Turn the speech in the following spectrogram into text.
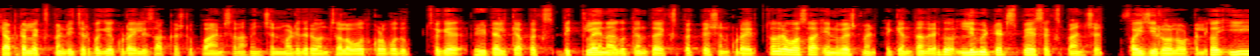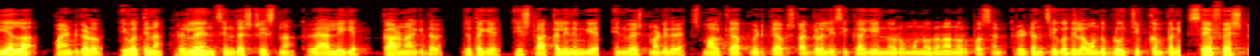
ಕ್ಯಾಪಿಟಲ್ ಎಕ್ಸ್ಪೆಂಡಿಚರ್ ಬಗ್ಗೆ ಕೂಡ ಇಲ್ಲಿ ಸಾಕಷ್ಟು ಪಾಯಿಂಟ್ಸ್ ಅನ್ನ ಮೆನ್ಷನ್ ಮಾಡಿದರೆ ಒಂದ್ಸಲ ಓದ್ಕೊಳ್ಬಹುದು ಹಾಗೆ ರಿಟೇಲ್ ಕ್ಯಾಪೆಕ್ಸ್ ಡಿಕ್ಲೈನ್ ಆಗುತ್ತೆ ಅಂತ ಎಕ್ಸ್ಪೆಕ್ಟೇಷನ್ ಕೂಡ ಇದೆ. ಅಂದ್ರೆ ಹೊಸ ಇನ್ವೆಸ್ಟ್ಮೆಂಟ್ ಯಾಕೆಂತಂದ್ರೆ ಇದು limited space expansion five G roll out ಅಲ್ಲಿ ಈ ಎಲ್ಲ ಪಾಯಿಂಟ್ಗಳು ಇವತ್ತಿನ ರಿಲಯನ್ಸ್ ಇಂಡಸ್ಟ್ರೀಸ್ನ ರ್ಯಾಲಿಗೆ ಕಾರಣ ಆಗಿದ್ದಾವೆ. ಜೊತೆಗೆ ಈ ಸ್ಟಾಕ್ ಅಲ್ಲಿ ನಿಮ್ಗೆ ಇನ್ವೆಸ್ಟ್ ಮಾಡಿದ್ರೆ ಸ್ಮಾಲ್ ಕ್ಯಾಪ್ ಮಿಡ್ ಕ್ಯಾಪ್ ಸ್ಟಾಕ್ಗಳಲ್ಲಿ ಸಿಕ್ಕಾಗಿ ಇನ್ನೂರು, ಮುನ್ನೂರು, ನಾನೂರು ಪರ್ಸೆಂಟ್ ರಿಟರ್ನ್ ಸಿಗೋದಿಲ್ಲ. ಒಂದು blue chip company safest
